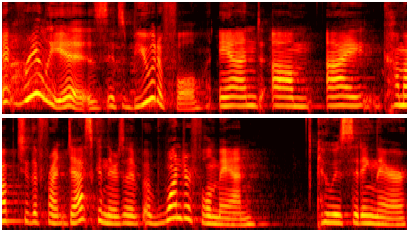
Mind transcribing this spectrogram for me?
it really is. It's beautiful. And um, I come up to the front desk, and there's a, a wonderful man who is sitting there,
